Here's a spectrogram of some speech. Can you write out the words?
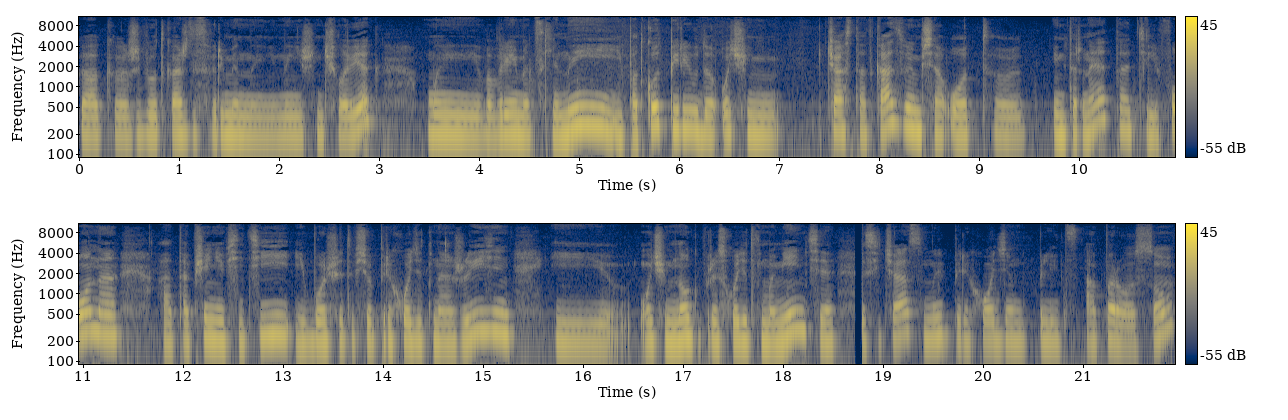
как живет каждый современный нынешний человек, мы во время целины и подход периода очень часто отказываемся от э, интернета, телефона, от общения в сети, и больше это все переходит на жизнь, и очень много происходит в моменте. Сейчас мы переходим к блиц-опросу.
